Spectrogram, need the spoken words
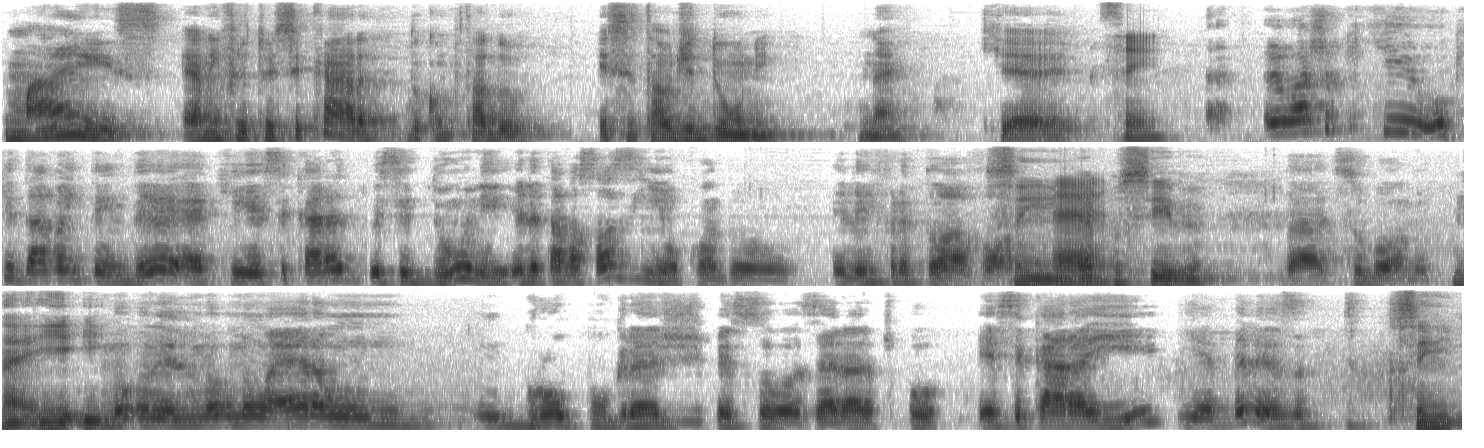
Mas ela enfrentou esse cara do computador, esse tal de Dune, né? Que é. Sim. Eu acho que o que dava a entender é que esse cara, esse Dune, ele tava sozinho quando ele enfrentou a avó. Sim, é, é possível. Da Tsubome. Né? E, e... Não, ele não, não era um, um, grupo grande de pessoas, era tipo, esse cara aí e é beleza. Sim.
